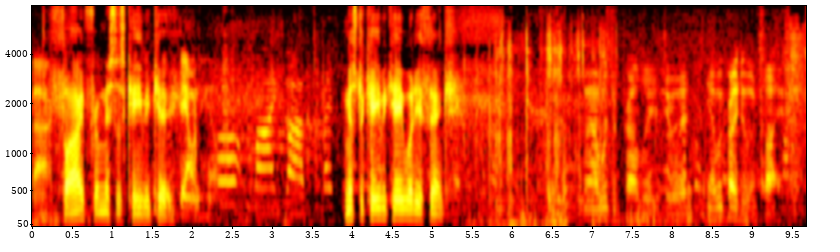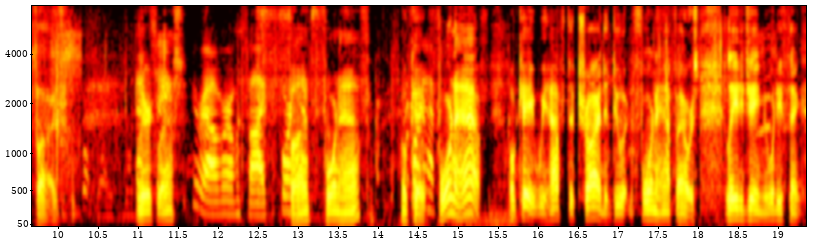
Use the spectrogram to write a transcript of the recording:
back. Five from Mrs. KBK. Downhill. Oh my God. Mr. KBK, what do you think? Well, we could probably do it. Yeah, we probably do it in five. Five. Lyric I'd? You're out around five. Four and a half. Five, four and a half. Okay, four and a half. Okay, we have to try to do it in four and a half hours. Lady Jamie, what do you think?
